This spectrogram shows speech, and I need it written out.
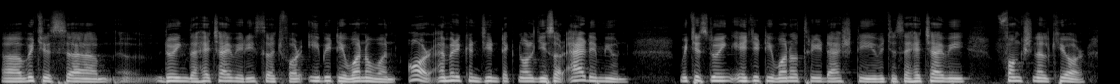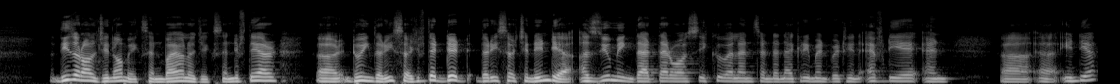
uh, which is um, uh, doing the HIV research for EBT 101, or American Gene Technologies or Addimmune, which is doing AGT 103-T, which is a HIV functional cure. These are all genomics and biologics. And if they are uh, doing the research, if they did the research in India, assuming that there was equivalence and an agreement between FDA and uh, uh, India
